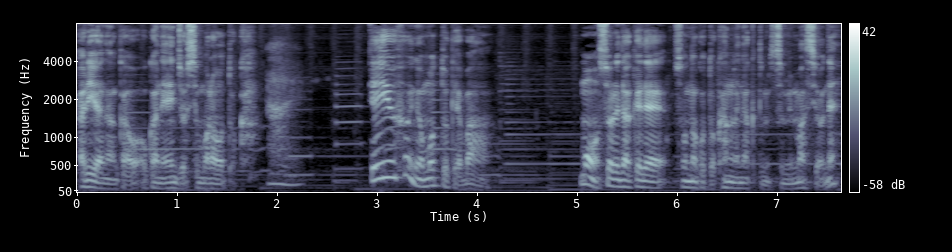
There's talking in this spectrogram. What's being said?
あるいはなんかお金援助してもらおうとか、はい。っていうふうに思っとけば、もうそれだけでそんなこと考えなくても済みますよね。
